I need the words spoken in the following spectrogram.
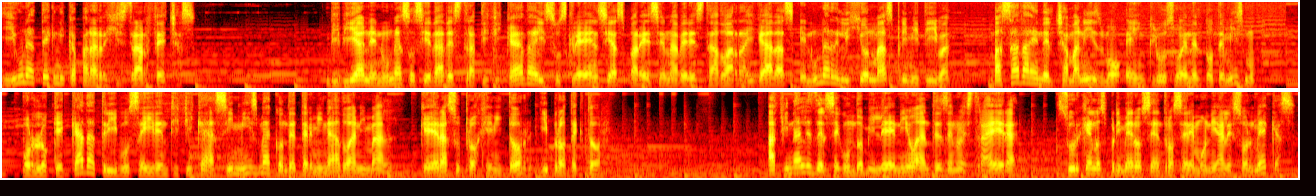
y una técnica para registrar fechas. Vivían en una sociedad estratificada y sus creencias parecen haber estado arraigadas en una religión más primitiva, basada en el chamanismo e incluso en el totemismo, por lo que cada tribu se identifica a sí misma con determinado animal, que era su progenitor y protector. A finales del segundo milenio antes de nuestra era, surgen los primeros centros ceremoniales olmecas,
